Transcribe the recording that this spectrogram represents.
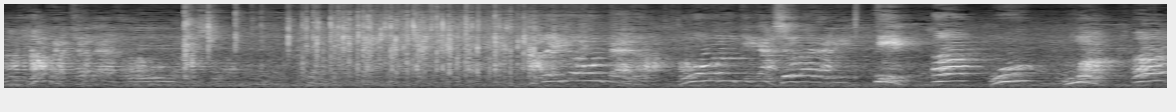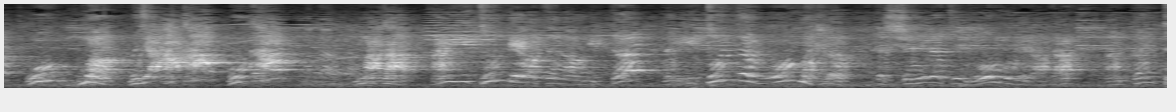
आणि हा पक्ष तयार झाला ओम नमः शिवाय. आता इथं ओम तयार झाला ओम म्हणून किती आशीर्वाद बाहेर आली तीन अ उ म अ उ म म्हणजे आका उका माका आणि इथून देवाचं नाव निघतं आणि इथून जर ओम म्हटलं तर शरीराचे लोम उभे राहतात आणि कंठ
